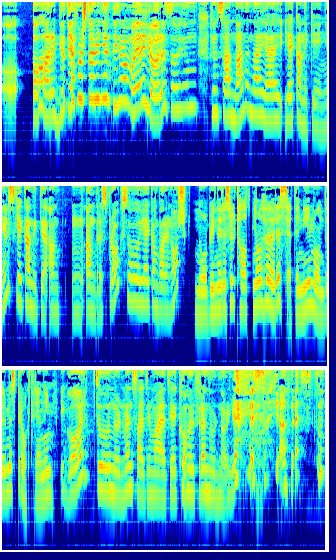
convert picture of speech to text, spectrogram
Og herregud, jeg forstår ingenting, hva må jeg gjøre? Så hun, hun sa nei, nei, nei, jeg, jeg, kan ikke engelsk, jeg kan ikke an, mm, andre språk, så jeg kan bare norsk. Nå begynner resultatene å høres etter ni måneder med språktrening. I går to nordmenn sa til meg at jeg kommer fra Nord-Norge. Jeg sa ja, nesten.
